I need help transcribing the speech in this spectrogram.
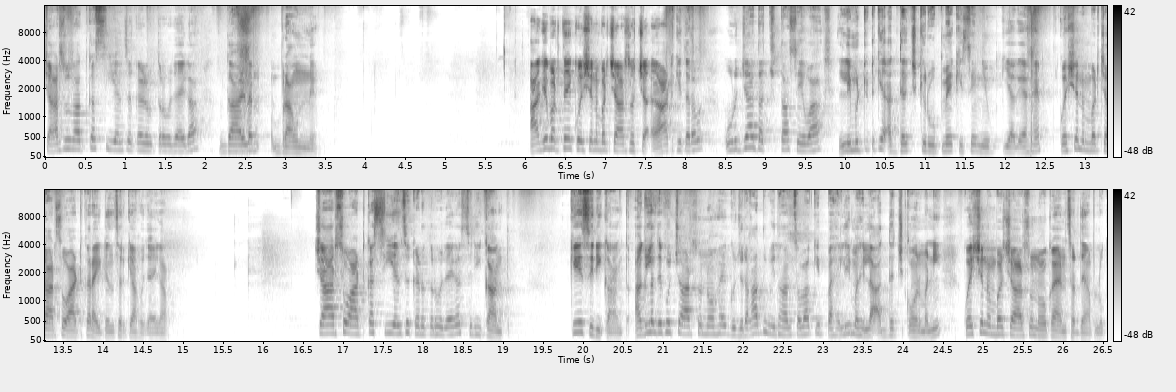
407 का सी आंसर का उत्तर हो जाएगा गार्डन ब्राउन ने। आगे बढ़ते हैं क्वेश्चन नंबर 408 की तरफ़। ऊर्जा दक्षता सेवा लिमिटेड के अध्यक्ष के रूप में किसे नियुक्त किया गया है? क्वेश्चन नंबर 408 का राइट आंसर क्या हो जाएगा? 408 का सी आंसर का उत्तर हो जाएगा श्रीकांत। के श्रीकांत अगला देखो 409 है। गुजरात विधानसभा की पहली महिला अध्यक्ष कौन बनी? क्वेश्चन नंबर 409 का आंसर दें आप लोग।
